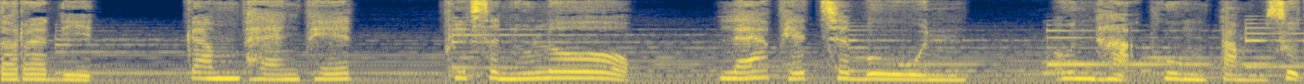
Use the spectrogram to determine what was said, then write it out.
ตรดิตถ์กำแพงเพชร พิษณุโลก และเพชรบูรณ์ อุณหภูมิต่ำสุด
